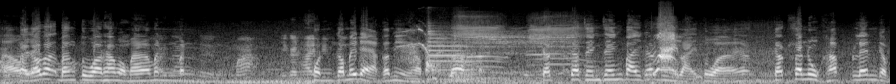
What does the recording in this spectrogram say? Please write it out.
เอาแต่ก็บางตัวทำออกมาแล้วมันมันมาเอกชัยคนก็ไม่แดกก็มีครับ ก็ก็ก็เจ๊งๆไปก็มีหลายตัวนะครับก็สนุกครับเล่นกับ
